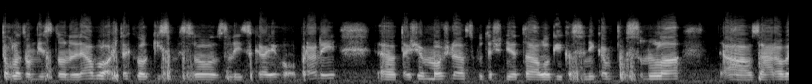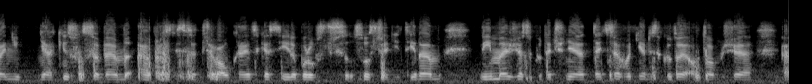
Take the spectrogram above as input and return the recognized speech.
tohleto město nedávalo až tak velký smysl smysl z hlediska jeho obrany, eh, takže možná skutečně ta logika se někam posunula a zároveň nějakým způsobem eh, prostě se třeba ukrajinské síly budou soustředit jinam. Víme, že skutečně teď se hodně diskutuje o tom, že eh,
